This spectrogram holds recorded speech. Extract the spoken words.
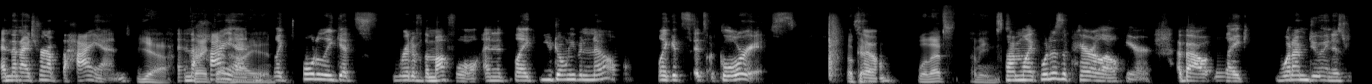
and then I turn up the high end, yeah, and the high that end, like totally gets rid of the muffle, and it's like you don't even know. Like it's it's glorious. Okay. So Well, that's. I mean, so I'm like, what is the parallel here about like what I'm doing is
